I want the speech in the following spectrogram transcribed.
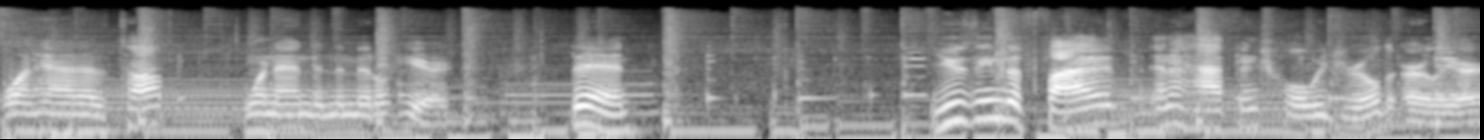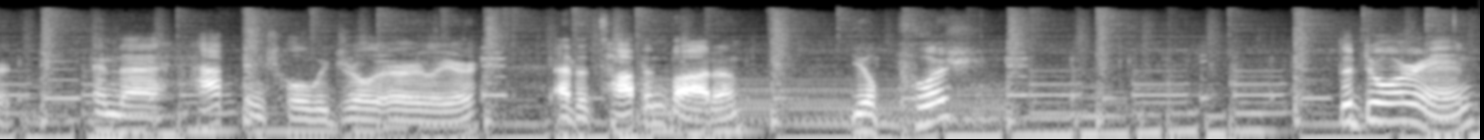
One hand at the top, one end in the middle here. Then, using the five and a half inch hole we drilled earlier and the half inch hole we drilled earlier at the top and bottom, you'll push the door in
